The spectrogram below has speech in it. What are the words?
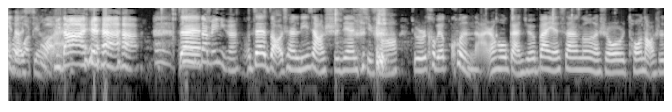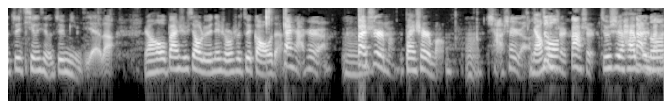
易的醒来。你大爷！在大美女，在早晨理想时间起床 就是特别困难，然后感觉半夜三更的时候头脑是最清醒、最敏捷的。然后办事效率那时候是最高的。干啥事儿啊？嗯，办事儿嘛，办事儿嘛，嗯，啥事儿啊？然后大事儿，就是还不能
